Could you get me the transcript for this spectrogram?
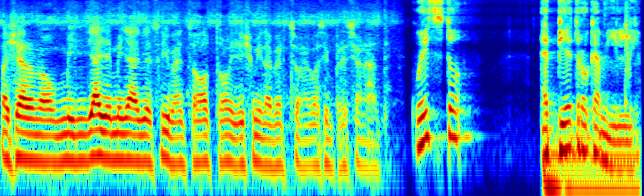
ma c'erano migliaia e migliaia di persone, penso 8-10 mila persone, cose impressionanti. Questo è Pietro Camilli,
